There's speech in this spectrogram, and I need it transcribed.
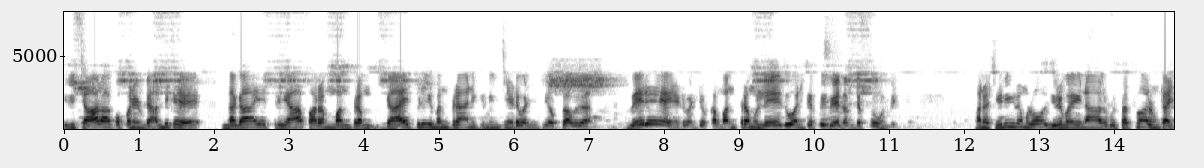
ఇది చాలా గొప్ప నిర్ణయం అందుకే నగాయత్రియ పరం మంత్రం గాయత్రి మంత్రానికి మించినటువంటి యొక్క వేరే అయినటువంటి ఒక మంత్రము లేదు అని చెప్పి వేదం చెప్తూ ఉంది. మన శరీరంలో ఇరవై నాలుగు తత్వాలు ఉంటాయి.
